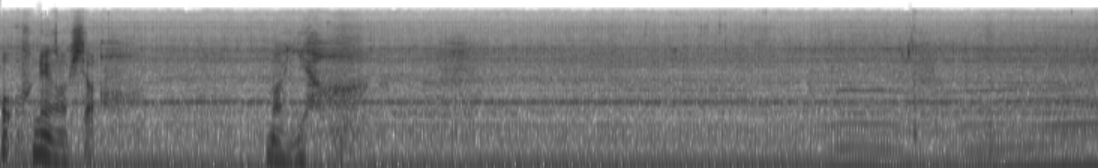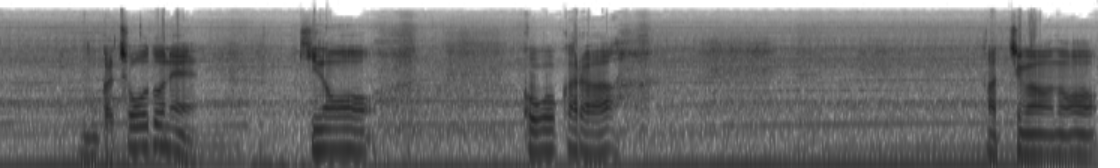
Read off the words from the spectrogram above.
お船が来た。まあいいや。かちょうどね昨日ここからあっち側の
